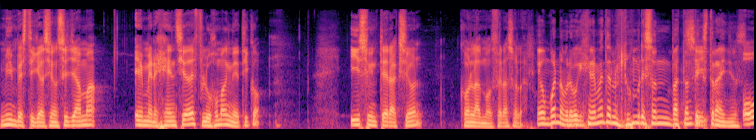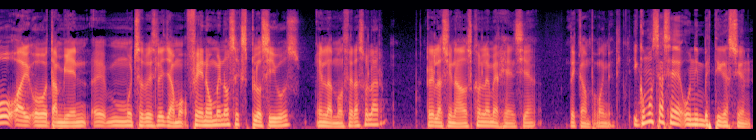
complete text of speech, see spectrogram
Mi investigación se llama Emergencia de flujo magnético y su interacción con la atmósfera solar. Es un buen nombre, porque generalmente los nombres son bastante extraños. O, o también eh, muchas veces le llamo fenómenos explosivos en la atmósfera solar relacionados con la emergencia de campo magnético. ¿Y cómo se hace una investigación?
